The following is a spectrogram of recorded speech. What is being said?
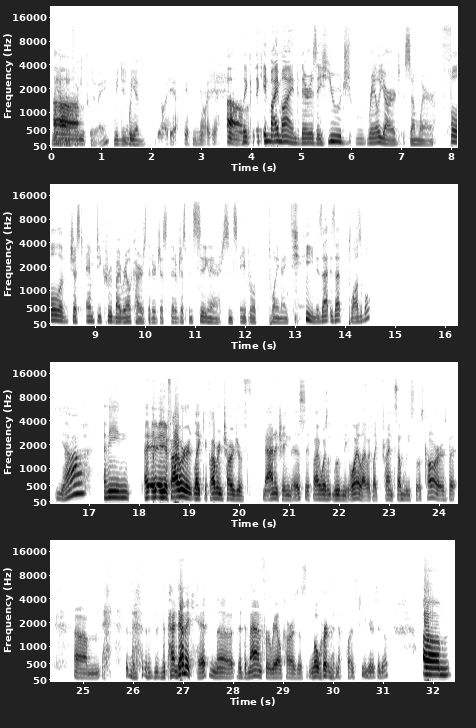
We have no Um, fucking clue, eh? We did. We, we- have No idea. We have no idea. Um, like like in my mind, there is a huge rail yard somewhere full of just empty crude by rail cars that are just that have just been sitting there since April 2019. Is that is that plausible? Yeah, I mean, I, I, if I were like, if I were in charge of managing this, if I wasn't moving the oil, I would like try and sublease those cars. But um, the, the pandemic hit, and the the demand for rail cars is lower than it was two years ago. Um,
